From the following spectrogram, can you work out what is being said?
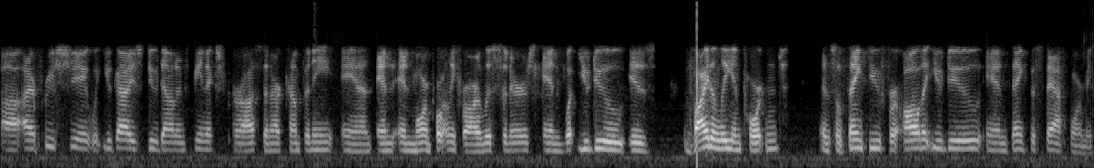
Uh, I appreciate what you guys do down in Phoenix for us and our company, and and and more importantly for our listeners. And what you do is vitally important. And so, thank you for all that you do, and thank the staff for me.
